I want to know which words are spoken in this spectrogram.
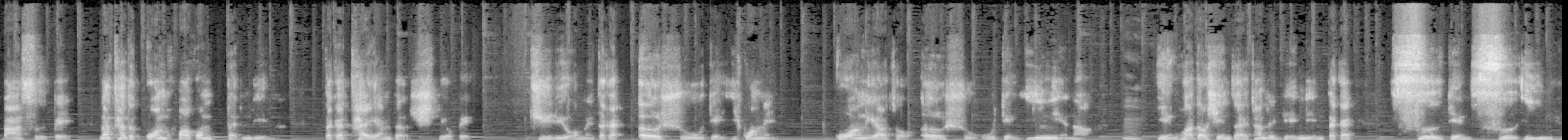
八四倍。那它的光发光本领大概太阳的十六倍，距离我们大概二十五点一光年，光要走二十五点一年啊，嗯，演化到现在，它的年龄大概。四点四亿年，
